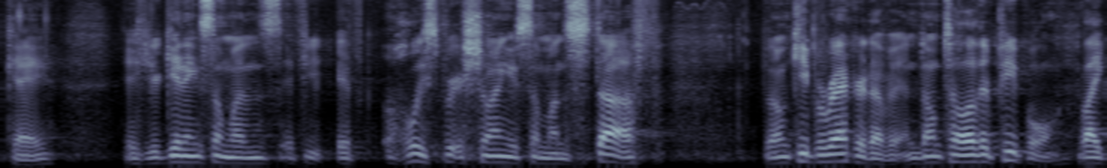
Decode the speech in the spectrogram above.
Okay? If you're getting someone's, if, you, if the Holy Spirit is showing you someone's stuff, don't keep a record of it and don't tell other people. Like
